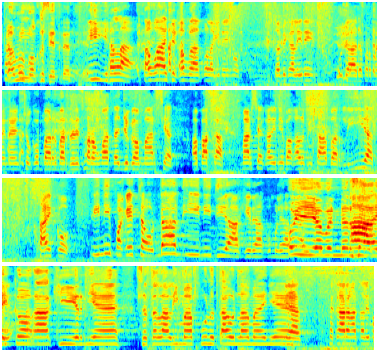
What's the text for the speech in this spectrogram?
Kamu tapi- fokus ya ternyata. ya? Iyalah, tahu aja kamu aku lagi nengok. Tapi kali ini udah ada permainan yang cukup barbar dari seorang Watt dan juga Marsha. Apakah Marsha kali ini bakal lebih sabar? Lihat, Psycho ini pakai caw dan ini dia akhirnya aku melihat Oh Psycho. iya bener Ah, Saiko akhirnya setelah 50 tahun lamanya. Yes, sekarang atau 50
